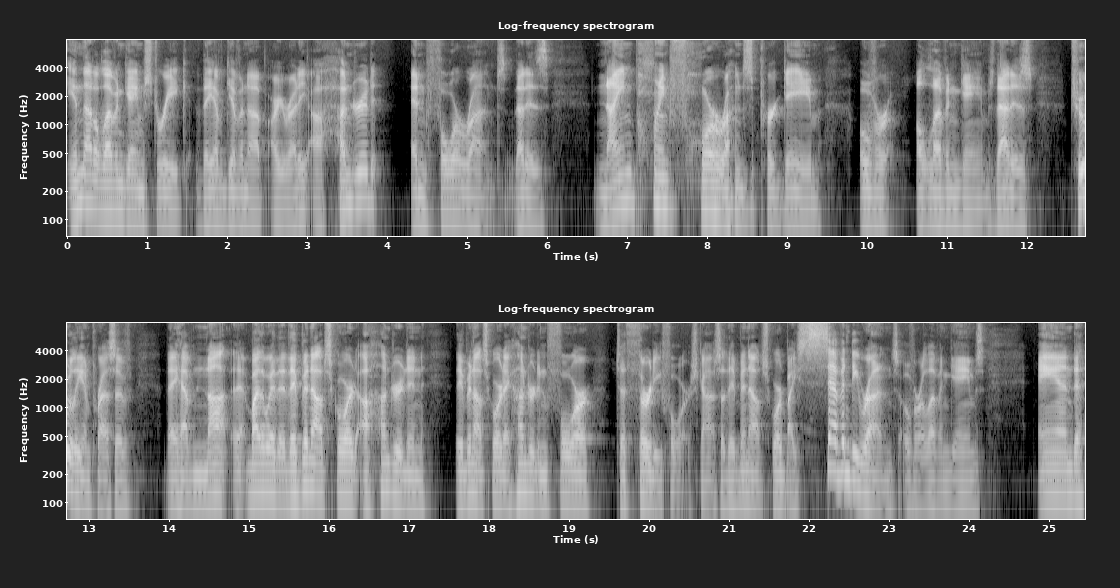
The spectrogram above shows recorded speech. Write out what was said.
In that 11 game streak, they have given up, are you ready? 104 runs. That is 9.4 runs per game over 11 games. That is truly impressive. They have not, by the way, they've been outscored 100 and they've been outscored 104 to 34, Scott. So they've been outscored by 70 runs over 11 games. And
